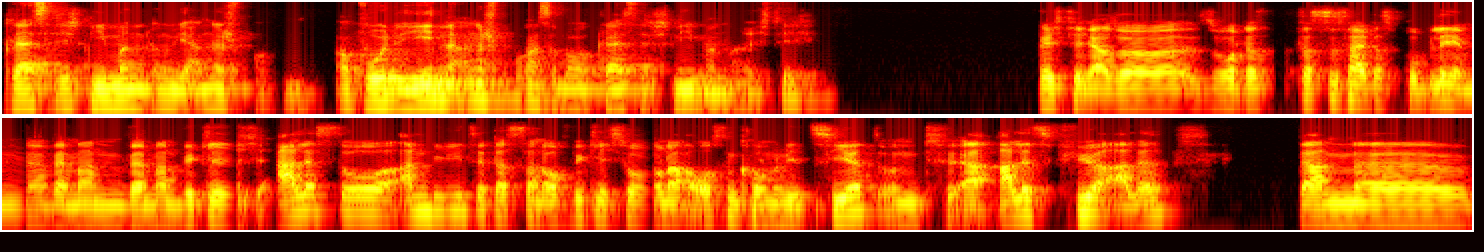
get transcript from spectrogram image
gleichzeitig niemanden irgendwie angesprochen. Obwohl du jeden angesprochen hast, aber auch gleichzeitig niemanden, richtig? Richtig, also so das, das ist halt das Problem, ne? wenn man wenn man wirklich alles so anbietet, das dann auch wirklich so nach außen kommuniziert und ja, alles für alle, dann äh,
